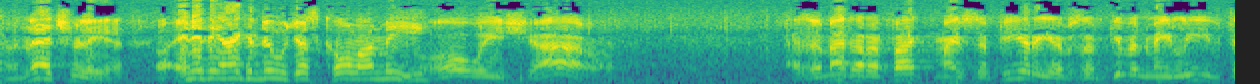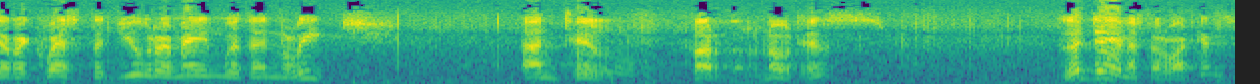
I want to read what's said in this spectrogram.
Uh, naturally. Uh, anything I can do, just call on me. Oh, we shall. As a matter of fact, my superiors have given me leave to request that you remain within reach until further notice. Good day, Mr. Watkins.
